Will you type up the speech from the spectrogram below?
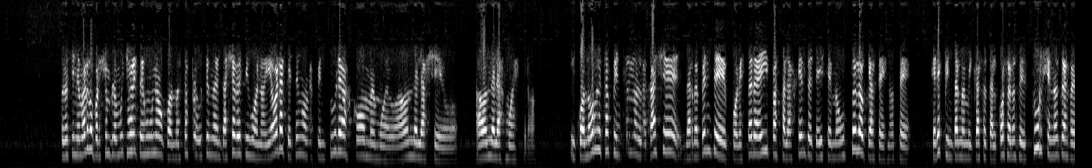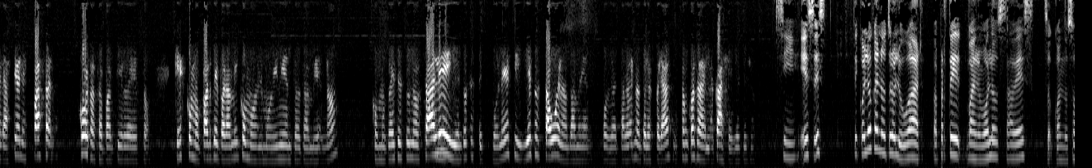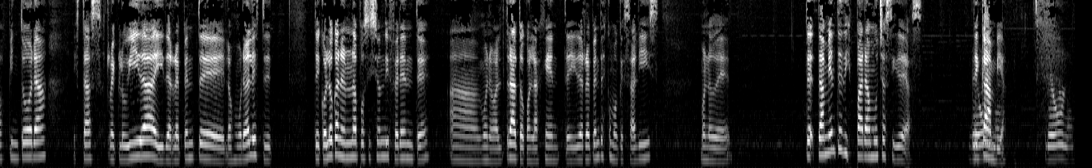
pero sin embargo, por ejemplo, muchas veces uno cuando estás produciendo en el taller decís, bueno, y ahora que tengo mis pinturas, ¿cómo me muevo? ¿A dónde las llevo? ¿A dónde las muestro? Y cuando vos estás pintando en la calle, de repente por estar ahí pasa la gente y te dice, me gustó lo que haces, no sé, querés pintarme en mi casa tal cosa, no sé, surgen otras relaciones, pasan cosas a partir de eso, que es como parte para mí como el movimiento también, ¿no? Como que a veces uno sale y entonces te expones y, y eso está bueno también, porque tal vez no te lo esperás, son cosas de la calle, qué sé yo. Sí, es, es te coloca en otro lugar. Aparte, bueno, vos lo sabés, so- cuando sos pintora estás recluida y de repente los murales te, te colocan en una posición diferente a, bueno, al trato con la gente y de repente es como que salís, bueno, de... te- también te dispara muchas ideas, De te cambia. De uno.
